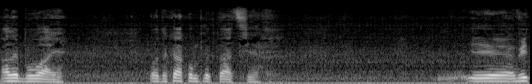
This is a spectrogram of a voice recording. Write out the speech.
але буває. Отака комплектація. Від,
